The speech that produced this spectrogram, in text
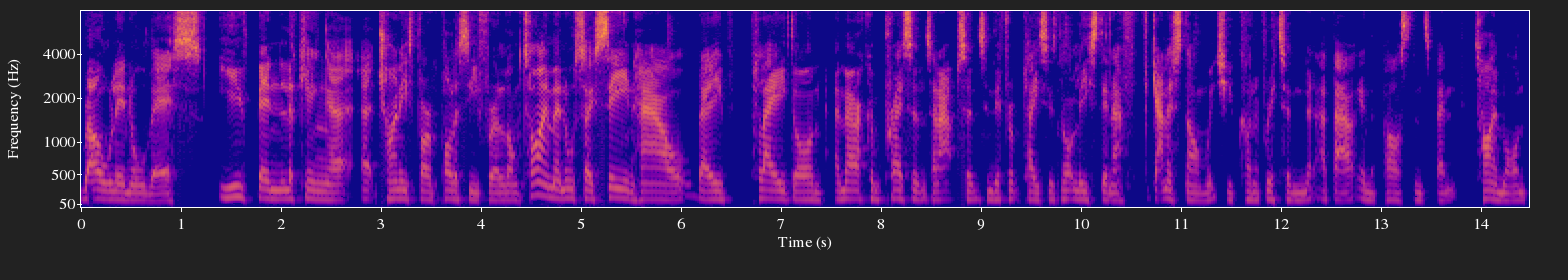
role in all this. You've been looking at, at, Chinese foreign policy for a long time and also seeing how they've played on American presence and absence in different places, not least in Afghanistan, which you've kind of written about in the past and spent time on.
